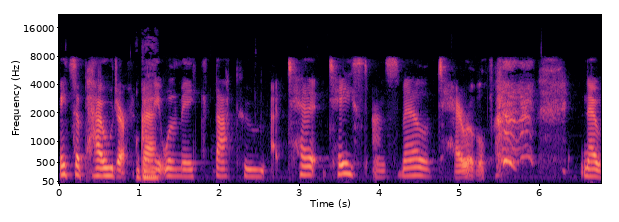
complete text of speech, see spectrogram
It's a powder, okay. and it will make that poo uh, t- taste and smell terrible. Now,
